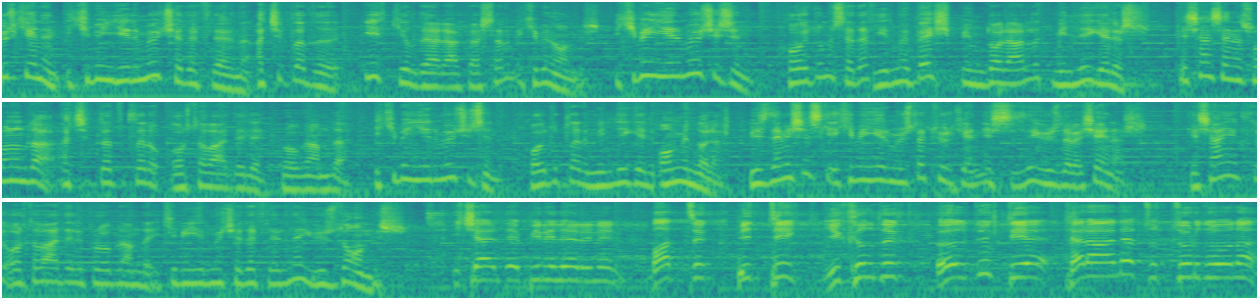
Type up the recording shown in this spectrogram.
Türkiye'nin 2023 hedeflerini açıkladığı ilk yıl değerli arkadaşlarım 2011. 2023 için koyduğumuz hedef 25 bin dolarlık milli gelir. Geçen sene sonunda açıkladıkları orta vadeli programda 2023 için koydukları milli gelir 10 bin dolar. Biz demişiz ki 2023'te Türkiye'nin işsizliği %5'e iner. Geçen yılki orta vadeli programda 2023 hedeflerine %11. İçeride birilerinin battık, bittik, yıkıldık, öldük diye terane tutturduğuna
